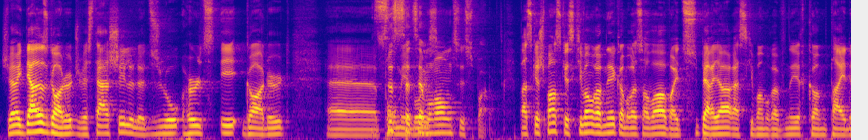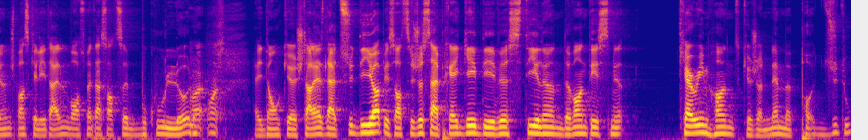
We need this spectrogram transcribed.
Je vais avec Dallas Goddard. Je vais stacher là, le duo Hurts et Goddard. euh, pour 6 mes 7 boys. ronde, c'est super. Parce que je pense que ce qui va me revenir comme receveur va être supérieur à ce qui va me revenir comme Titan. Je pense que les Titans vont se mettre à sortir beaucoup là. là. Ouais, ouais. Et donc, euh, je t'en laisse là-dessus. Diop est sorti juste après. Gabe Davis, Thielen, Devontae Smith, Kareem Hunt, que je n'aime pas du tout.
